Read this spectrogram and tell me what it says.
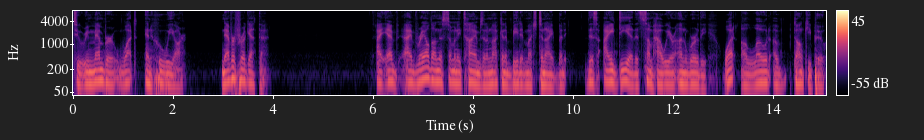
to remember what and who we are. Never forget that. I, have I've railed on this so many times, and I'm not going to beat it much tonight. But this idea that somehow we are unworthy, what a load of donkey poo!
